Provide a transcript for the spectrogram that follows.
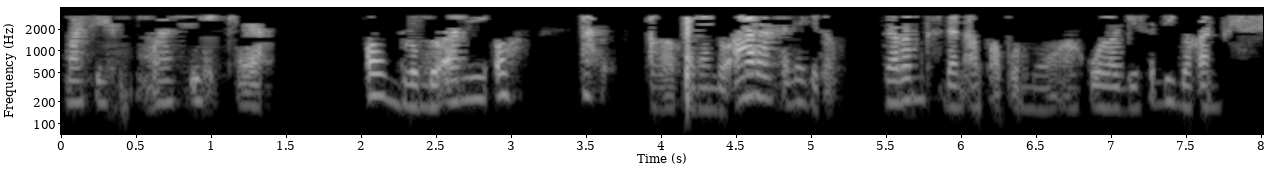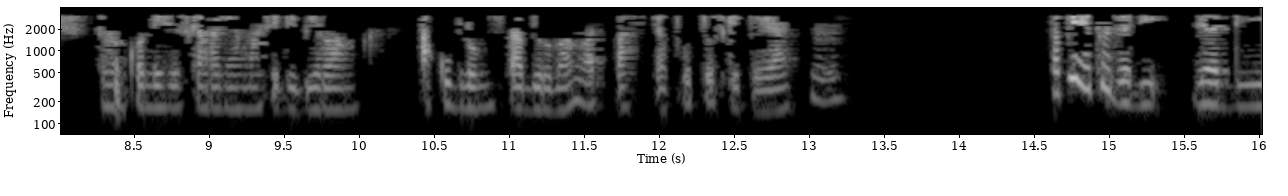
masih masih kayak oh belum doa nih. Oh ah ah, pengen doa rasanya gitu dalam keadaan apa pun mau aku lagi sedih bahkan dalam kondisi sekarang yang masih dibilang aku belum stabil banget pasca putus gitu ya. Hmm. tapi itu jadi jadi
